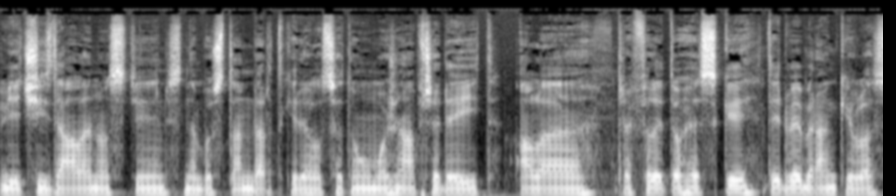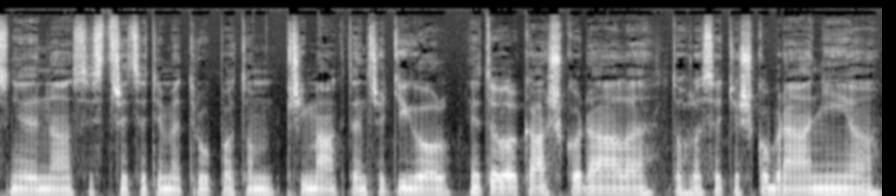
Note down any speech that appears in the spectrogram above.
větší vzdálenosti nebo standardky, dalo se tomu možná předejít, ale trefili to hezky, ty dvě branky vlastně, jedna asi z 30 metrů, potom přímák ten třetí gol. Je to velká škoda, ale tohle se těžko brání a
